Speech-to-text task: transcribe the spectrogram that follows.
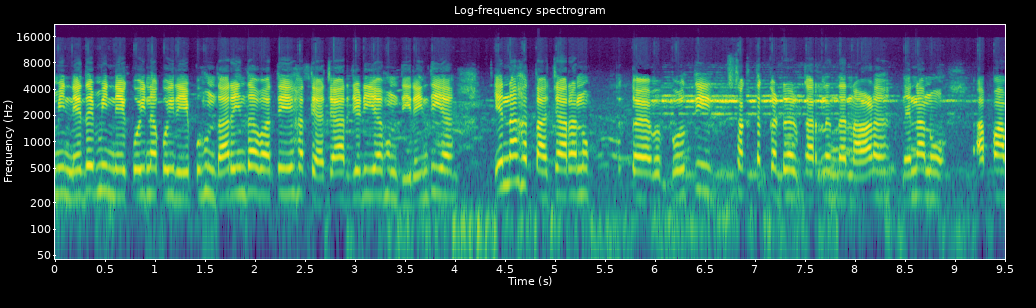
ਮਹੀਨੇ ਦੇ ਮਹੀਨੇ ਕੋਈ ਨਾ ਕੋਈ ਰੇਪ ਹੁੰਦਾ ਰਹਿੰਦਾ ਵਾ ਤੇ ਹੱਤਿਆਚਾਰ ਜਿਹੜੀ ਆ ਹੁੰਦੀ ਰਹਿੰਦੀ ਆ। ਇਹਨਾਂ ਹੱਤਿਆਚਾਰਾਂ ਨੂੰ ਬਹੁਤੀ ਸਖਤ ਹੀ ਕਰਨ ਦੇ ਨਾਲ, ਇਹਨਾਂ ਨੂੰ ਆਪਾਂ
